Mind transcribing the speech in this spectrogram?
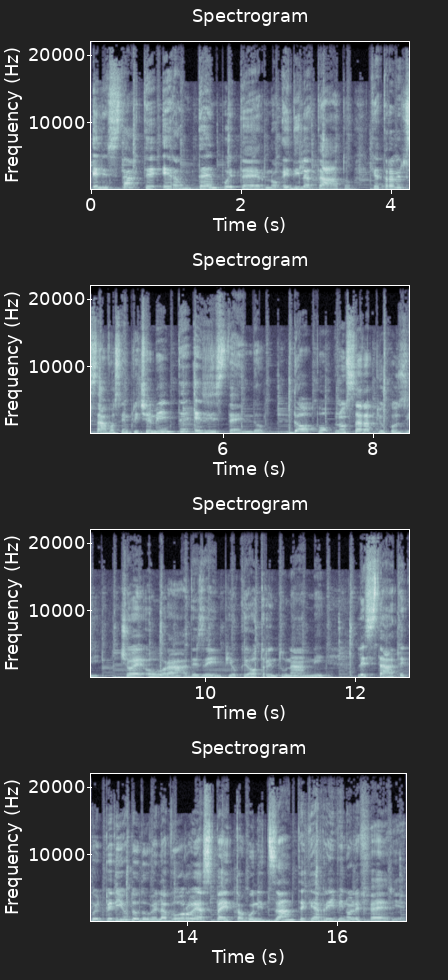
E l'estate era un tempo eterno e dilatato che attraversavo semplicemente esistendo. Dopo non sarà più così, cioè ora, ad esempio, che ho 31 anni, L'estate quel periodo dove lavoro e aspetto agonizzante che arrivino le ferie.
